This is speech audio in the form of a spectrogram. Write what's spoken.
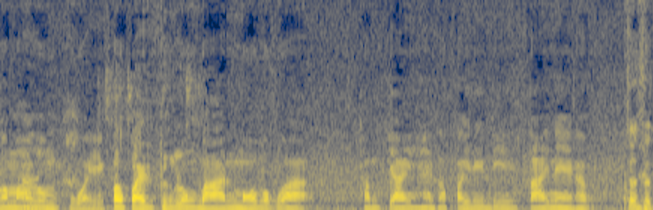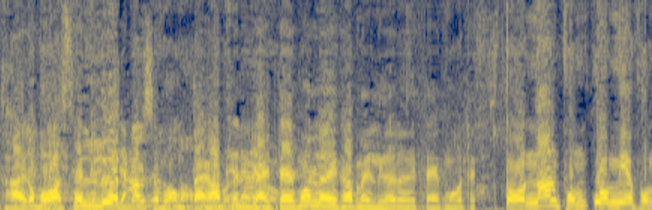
ก็มาล้มป่วยเข้าไปถึงโรงพยาบาลหมอบอกว่าทำใจให้เขาไปดีๆตายแน่ครับ จนสุดท้ายก็บอกว่าเส้นเลือดในสมองแตกครับหมดเส้นแล้วใหญ่แตกหมดเลยครับไม่เหลือเลยแตกหมด ตอนนั้นผมกลัวเมียผม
